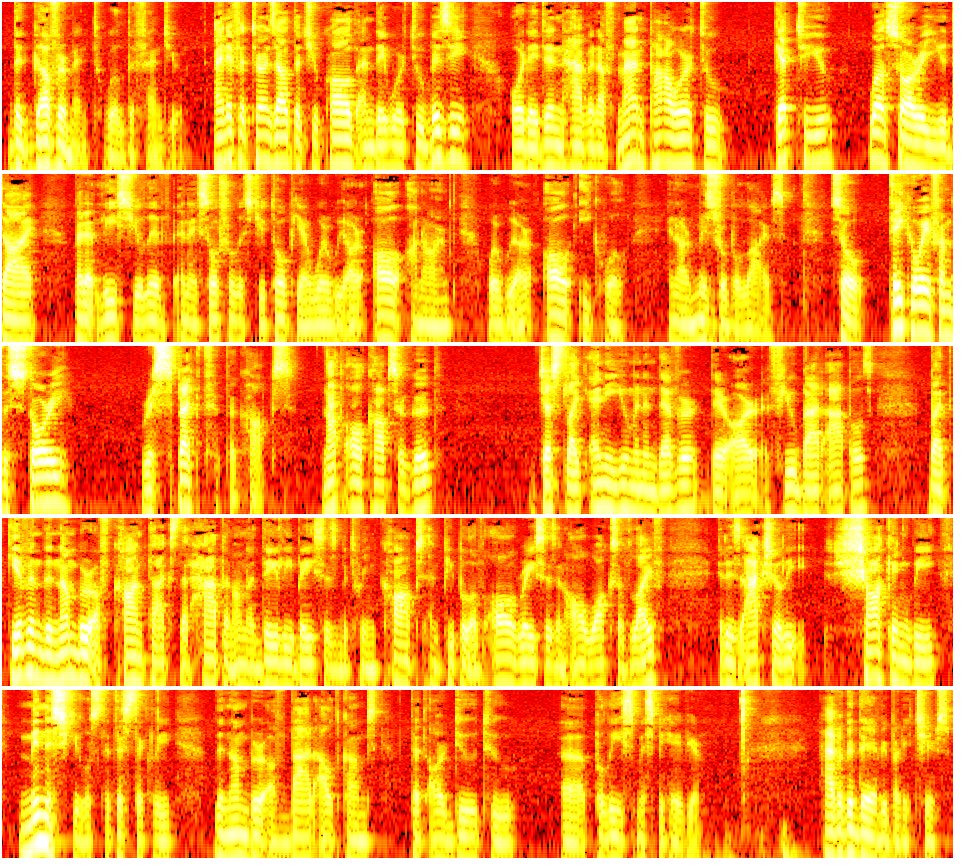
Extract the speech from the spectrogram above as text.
the government will defend you. And if it turns out that you called and they were too busy or they didn't have enough manpower to get to you, well, sorry, you die, but at least you live in a socialist utopia where we are all unarmed, where we are all equal in our miserable lives. So, take away from the story respect the cops. Not all cops are good. Just like any human endeavor, there are a few bad apples. But given the number of contacts that happen on a daily basis between cops and people of all races and all walks of life, it is actually shockingly minuscule statistically the number of bad outcomes that are due to uh, police misbehavior. Have a good day, everybody. Cheers.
